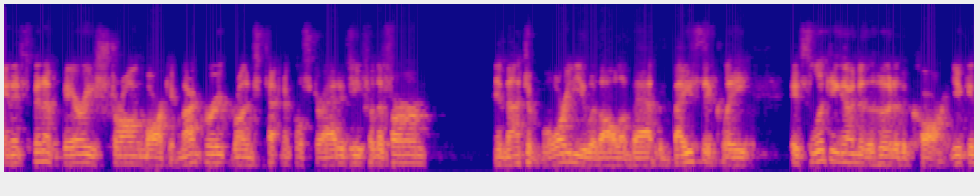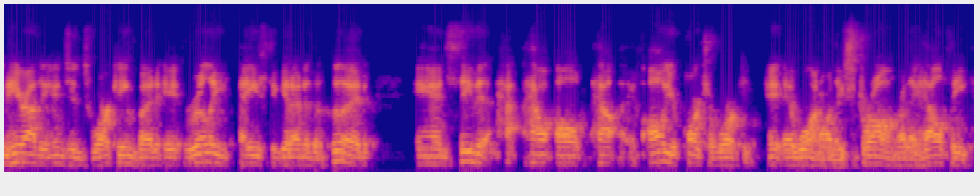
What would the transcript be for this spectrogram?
And it's been a very strong market. My group runs technical strategy for the firm, and not to bore you with all of that, but basically, it's looking under the hood of the car. You can hear how the engine's working, but it really pays to get under the hood and see that how, how all how if all your parts are working at one. Are they strong? Are they healthy?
